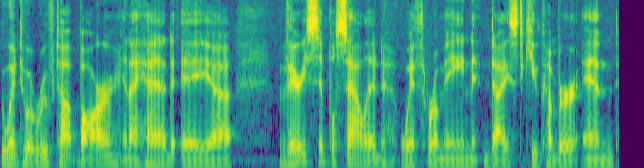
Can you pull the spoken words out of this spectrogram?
We went to a rooftop bar and I had a uh, very simple salad with romaine, diced cucumber, and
